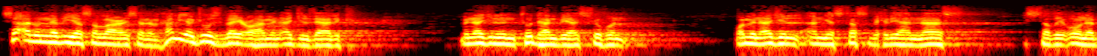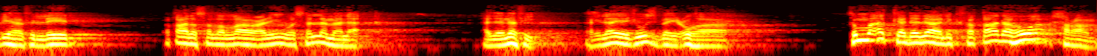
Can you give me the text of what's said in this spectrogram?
سألوا النبي صلى الله عليه وسلم هل يجوز بيعها من أجل ذلك؟ من أجل أن تدهن بها السفن ومن أجل أن يستصبح بها الناس؟ يستضيئون بها في الليل؟ فقال صلى الله عليه وسلم لا. هذا نفي أي لا يجوز بيعها. ثم أكد ذلك فقال هو حرام.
